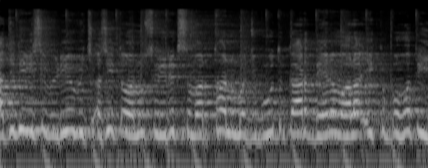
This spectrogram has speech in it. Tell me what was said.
ਅੱਜ ਦੀ ਇਸ ਵੀਡੀਓ ਵਿੱਚ ਅਸੀਂ ਤੁਹਾਨੂੰ ਸਰੀਰਕ ਸਮਰੱਥਾ ਨੂੰ ਮਜ਼ਬੂਤ ਕਰ ਦੇਣ ਵਾਲਾ ਇੱਕ ਬਹੁਤ ਹੀ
